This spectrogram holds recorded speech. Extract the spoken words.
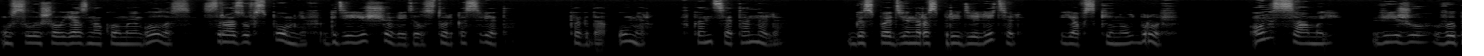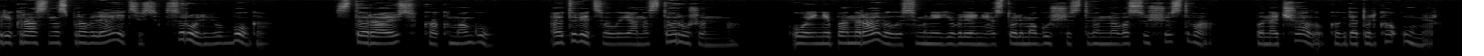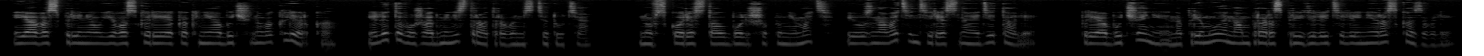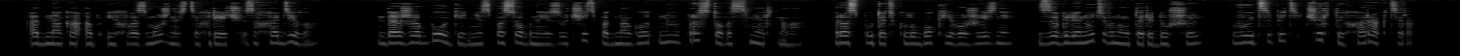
Услышал я знакомый голос, сразу вспомнив, где еще видел столько света, когда умер в конце тоннеля. «Господин распределитель?» Я вскинул бровь. «Он самый. Вижу, вы прекрасно справляетесь с ролью Бога». «Стараюсь, как могу», — ответил я настороженно. Ой, не понравилось мне явление столь могущественного существа. Поначалу, когда только умер, я воспринял его скорее как необычного клерка или того же администратора в институте, но вскоре стал больше понимать и узнавать интересные детали. При обучении напрямую нам про распределителей не рассказывали, однако об их возможностях речь заходила. Даже боги не способны изучить подноготную простого смертного, распутать клубок его жизни, заглянуть внутрь души, выцепить черты характера.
